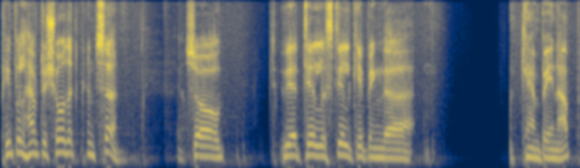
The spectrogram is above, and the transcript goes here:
People have to show that concern. Yeah. So, we are till still keeping the campaign up.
